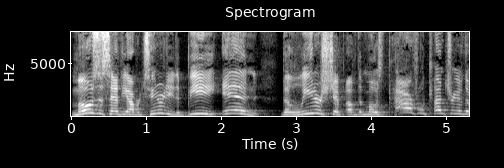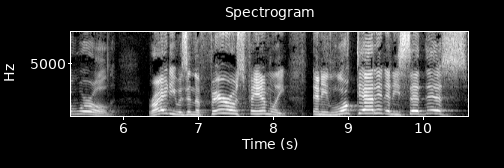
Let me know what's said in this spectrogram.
Moses had the opportunity to be in the leadership of the most powerful country of the world, right? He was in the Pharaoh's family, and he looked at it and he said this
